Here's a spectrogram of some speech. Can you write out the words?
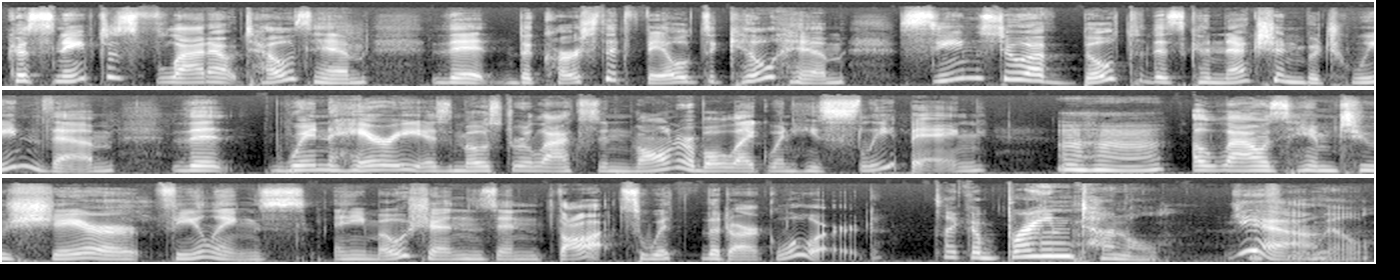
Because Snape just flat out tells him that the curse that failed to kill him seems to have built this connection between them. That when Harry is most relaxed and vulnerable, like when he's sleeping, Mm-hmm. allows him to share feelings and emotions and thoughts with the Dark Lord. It's like a brain tunnel. Yeah. If you will.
